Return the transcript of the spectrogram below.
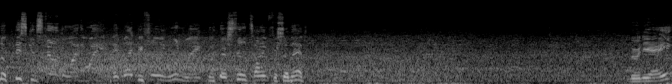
Look, this can still go either way. It might be flowing one way, but there's still time for ebb. Mounié.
